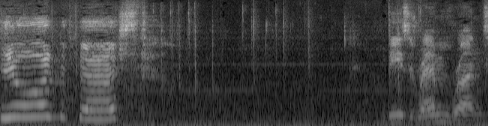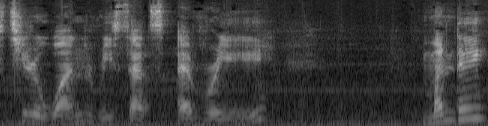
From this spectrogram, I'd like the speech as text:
Yawn fast. These REM runs tier 1 resets every Monday,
